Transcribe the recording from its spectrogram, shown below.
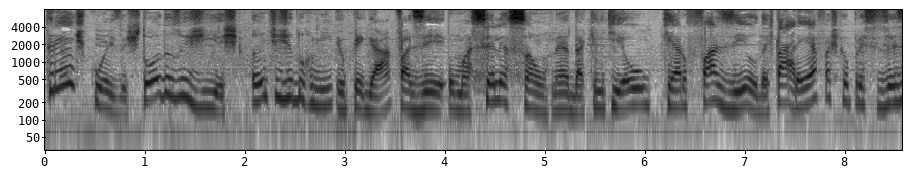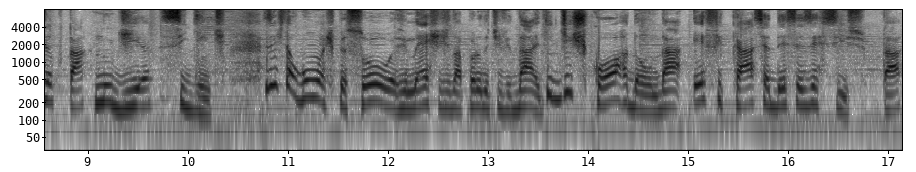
três coisas todos os dias antes de dormir. Eu pegar, fazer uma seleção, né, daquilo que eu quero fazer, ou das tarefas que eu preciso executar no dia seguinte existem algumas pessoas e mestres da produtividade que discordam da eficácia desse exercício tá?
